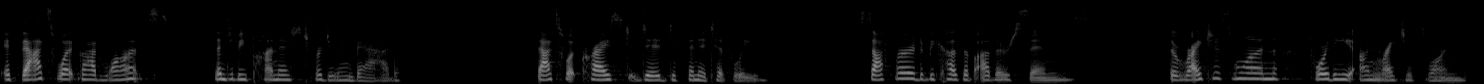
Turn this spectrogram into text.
if that's what God wants, than to be punished for doing bad. That's what Christ did definitively suffered because of others' sins, the righteous one for the unrighteous ones.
